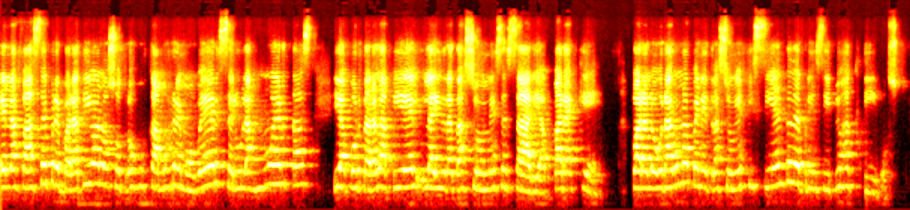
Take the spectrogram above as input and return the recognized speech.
En la fase preparativa nosotros buscamos remover células muertas y aportar a la piel la hidratación necesaria. ¿Para qué? Para lograr una penetración eficiente de principios activos.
